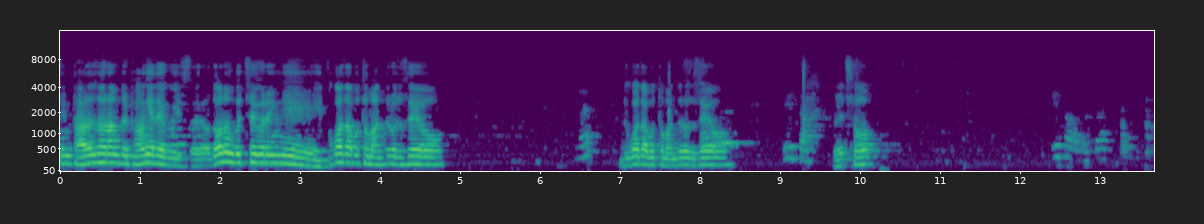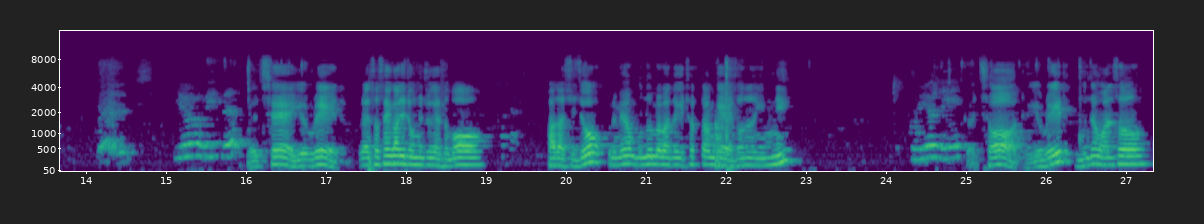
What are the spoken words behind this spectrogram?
지금 다른 사람들 방해되고 있어요. 너는 그 책을 읽니? 누가 다부터 만들어주세요. 네? 누가 다부터 만들어주세요. 일단 그렇죠. 일단 먼저 You read 그렇지. You read. 그래서 세 가지 종류 중에서 뭐? 받아시죠? 그러면 묻는 말 만들기 첫 단계. 너는 읽니? Do you read? 그렇죠. Do you read? 문장 완성.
